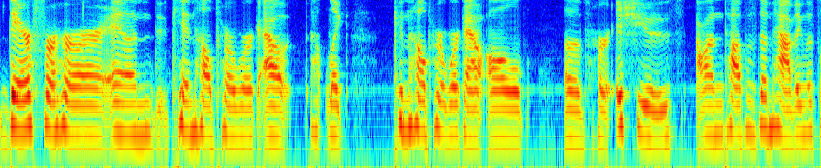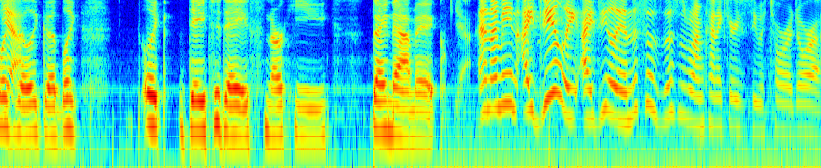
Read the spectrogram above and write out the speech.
there for her and can help her work out like can help her work out all of her issues on top of them having this like Yeah. really good like like day-to-day snarky dynamic. Yeah. And i mean ideally ideally and this is this is what i'm kind of curious to see with toradora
